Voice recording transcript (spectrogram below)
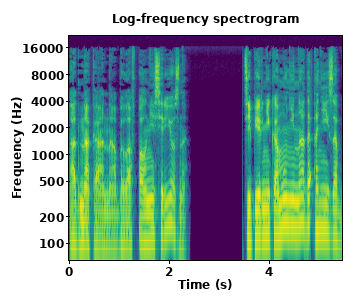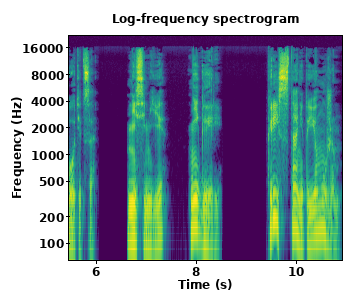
Однако она была вполне серьезна. Теперь никому не надо о ней заботиться. Ни семье, ни Гэри. Крис станет ее мужем.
